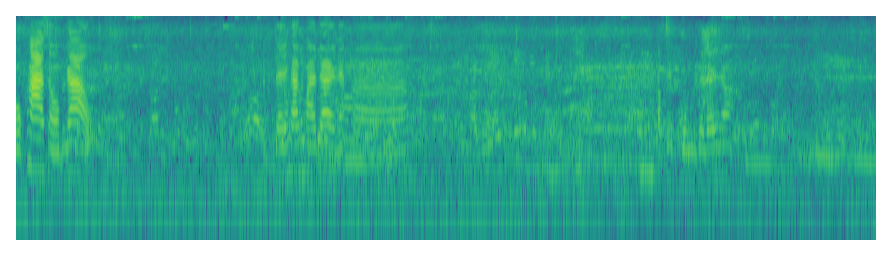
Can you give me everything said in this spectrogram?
หกห้าสองเก้าใจทักมาได้นะคะ เอาไปปรุงก็ได้เนาะ ส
